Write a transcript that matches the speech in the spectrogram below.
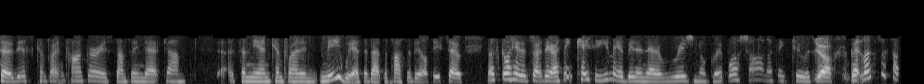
So this confront and conquer is something that um, uh, some men confronted me with about the possibility. So let's go ahead and start there. I think Casey, you may have been in that original group. Well, Sean, I think too as yeah. well. But let's just talk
